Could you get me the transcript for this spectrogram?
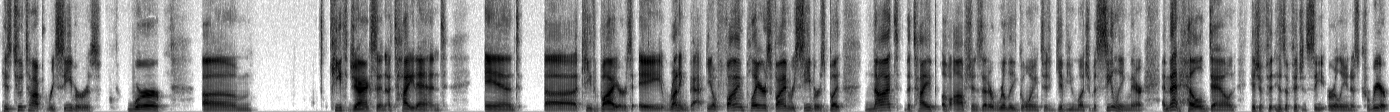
his two top receivers were um, Keith Jackson, a tight end, and uh, Keith Byars, a running back. You know, fine players, fine receivers, but not the type of options that are really going to give you much of a ceiling there. And that held down his, his efficiency early in his career.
